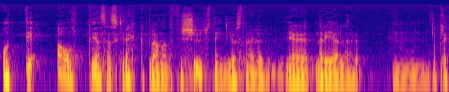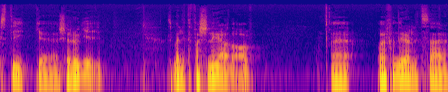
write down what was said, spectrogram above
och det är alltid en sån här skräckblandad förtjusning just när det gäller, när det gäller mm, plastikkirurgi. Som jag är lite fascinerad av. Eh, och jag funderar lite så här.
